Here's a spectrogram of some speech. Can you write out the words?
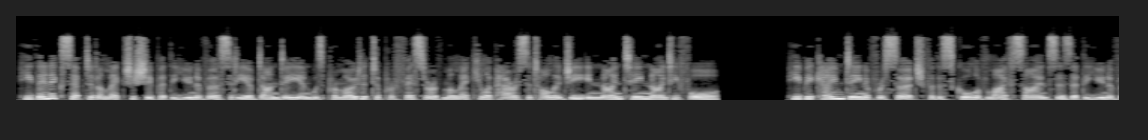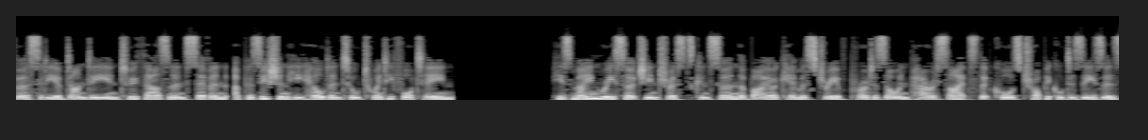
He then accepted a lectureship at the University of Dundee and was promoted to Professor of Molecular Parasitology in 1994. He became Dean of Research for the School of Life Sciences at the University of Dundee in 2007, a position he held until 2014. His main research interests concern the biochemistry of protozoan parasites that cause tropical diseases,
